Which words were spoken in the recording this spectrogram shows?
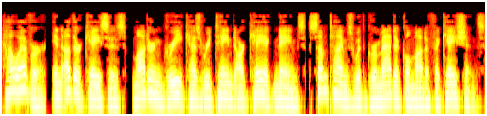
However, in other cases, modern Greek has retained archaic names sometimes with grammatical modifications.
